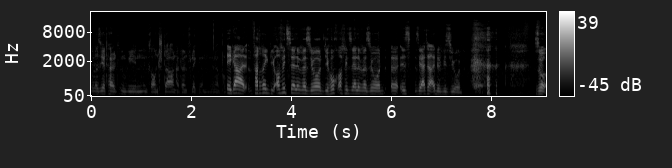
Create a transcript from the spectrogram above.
Oder sie hat halt irgendwie einen grauen Star und hat einen Fleck in der Puppe. Egal, Patrick, die offizielle Version, die hochoffizielle Version äh, ist, sie hatte eine Vision. so,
